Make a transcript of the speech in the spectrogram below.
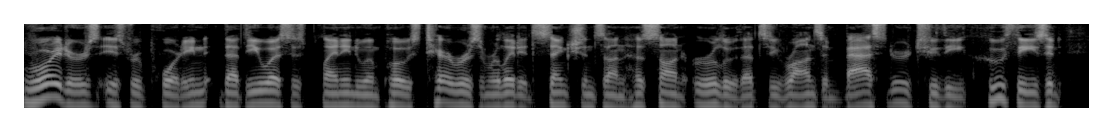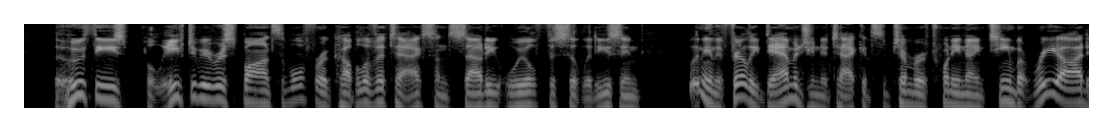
Reuters is reporting that the U.S. is planning to impose terrorism related sanctions on Hassan Irloo. That's Iran's ambassador to the Houthis. And the Houthis believed to be responsible for a couple of attacks on Saudi oil facilities, including the fairly damaging attack in September of 2019. But Riyadh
